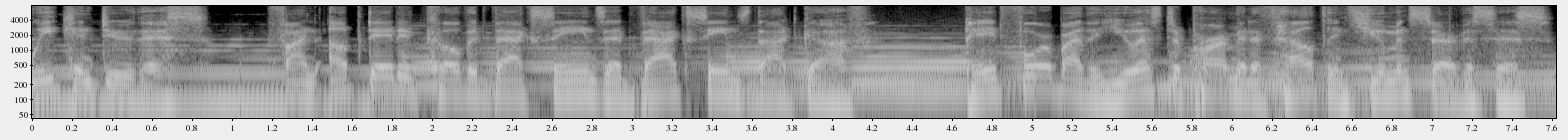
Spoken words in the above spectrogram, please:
We can do this. Find updated COVID vaccines at vaccines.gov. Paid for by the U.S. Department of Health and Human Services.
